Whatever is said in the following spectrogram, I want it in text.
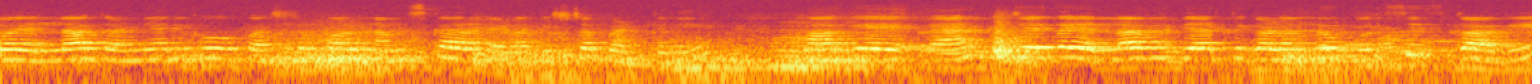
ಇಲ್ಲಿರುವ ಎಲ್ಲ ಗಣ್ಯರಿಗೂ ಫಸ್ಟ್ ಆಫ್ ಆಲ್ ನಮಸ್ಕಾರ ಹೇಳಕ್ ಇಷ್ಟಪಡ್ತೀನಿ. ಹಾಗೆ ರ್ಯಾಂಕ್ ವಿಜೇತ ಎಲ್ಲ ವಿದ್ಯಾರ್ಥಿಗಳನ್ನು ಗುರುಸಿದ್ಕಾಗಿ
